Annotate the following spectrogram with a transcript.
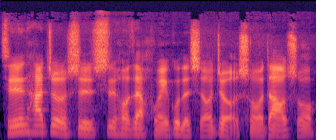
其实他就是事后在回顾的时候就有说到说。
